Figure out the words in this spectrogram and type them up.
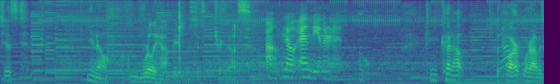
just, you know, I'm really happy it was just between us. Um, no, and the internet. Can you cut out the part where I was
